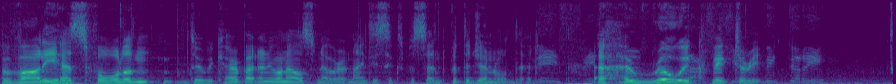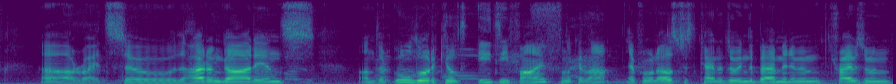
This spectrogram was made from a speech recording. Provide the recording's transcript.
Vali has fallen. Do we care about anyone else? No, we're at 96%, but the general did. A heroic victory! Alright, so the Howden Guardians Under Uldor killed 85, look at that. Everyone else just kind of doing the bare minimum. Tribesmen,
